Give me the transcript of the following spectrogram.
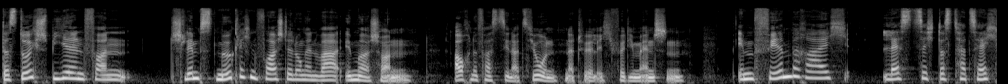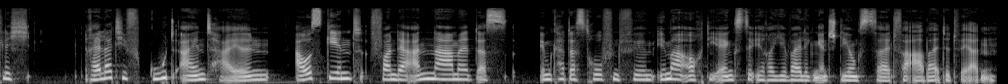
Das Durchspielen von schlimmstmöglichen Vorstellungen war immer schon auch eine Faszination natürlich für die Menschen. Im Filmbereich lässt sich das tatsächlich relativ gut einteilen, ausgehend von der Annahme, dass im Katastrophenfilm immer auch die Ängste ihrer jeweiligen Entstehungszeit verarbeitet werden.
